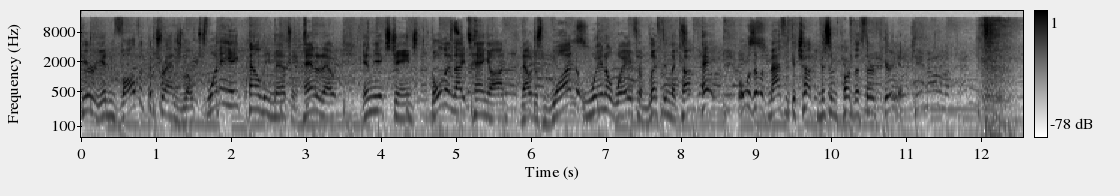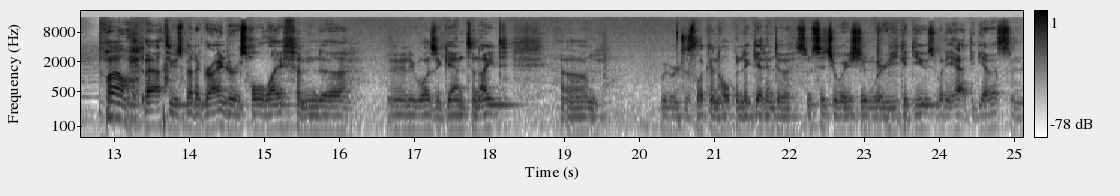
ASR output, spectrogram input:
period, involved with Pietrangelo. 28 penalty minutes were handed out in the exchange. Golden Knights hang on. Now just one win away from lifting the cup. Hey, what was up with Matthew Tkachuk missing part of the third period? Well, Matthew's been a grinder his whole life, and uh, and he was again tonight. We were just looking, hoping to get into some situation where he could use what he had to give us, and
